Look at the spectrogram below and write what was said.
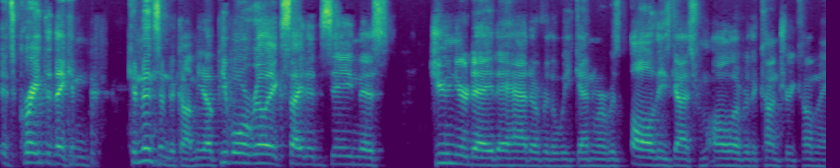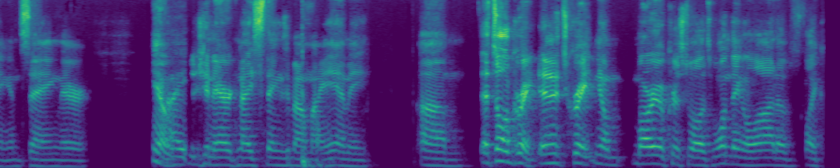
it's great that they can convince him to come. You know, people were really excited seeing this junior day they had over the weekend where it was all these guys from all over the country coming and saying their, you know, right. generic nice things about Miami. Um, that's all great. And it's great. You know, Mario Cristobal, it's one thing a lot of like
